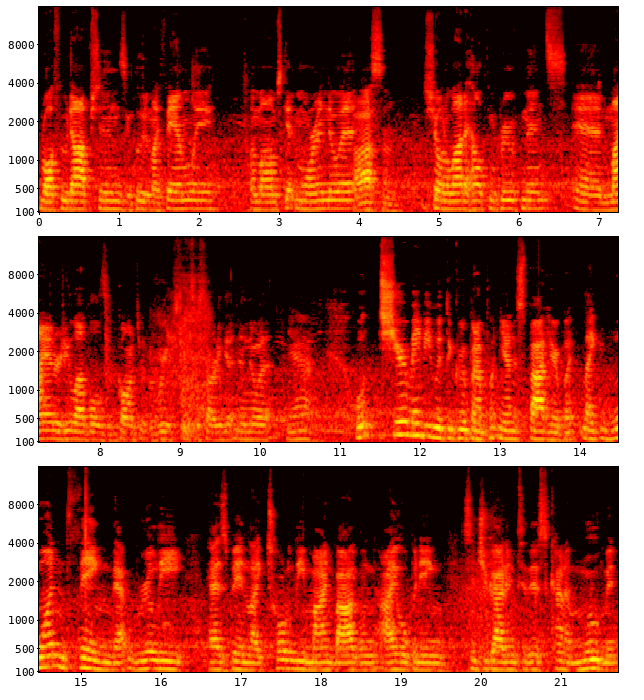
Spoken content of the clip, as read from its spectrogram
raw food options, including my family. My mom's getting more into it, Awesome. showing a lot of health improvements, and my energy levels have gone through the roof since I started getting into it. Yeah. Well, share maybe with the group, and I'm putting you on the spot here, but like one thing that really has been like totally mind-boggling, eye-opening since you got into this kind of movement.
